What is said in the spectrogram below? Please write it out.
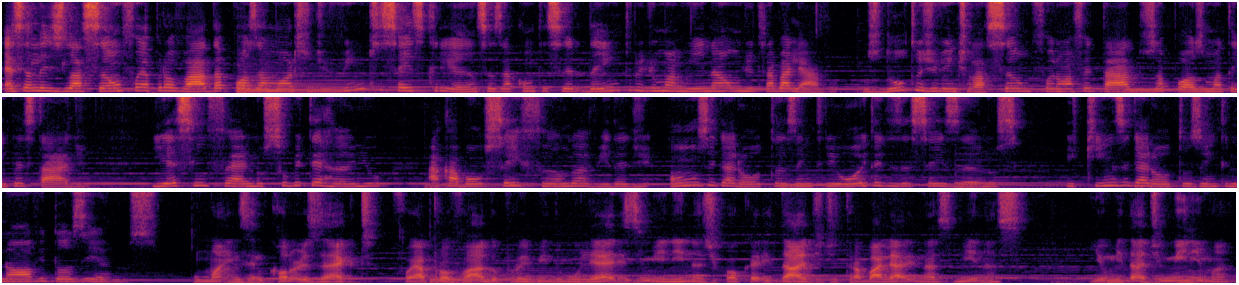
Essa legislação foi aprovada após a morte de 26 crianças acontecer dentro de uma mina onde trabalhavam. Os dutos de ventilação foram afetados após uma tempestade e esse inferno subterrâneo acabou ceifando a vida de 11 garotas entre 8 e 16 anos e 15 garotos entre 9 e 12 anos. O Mines and Colors Act foi aprovado proibindo mulheres e meninas de qualquer idade de trabalharem nas minas e uma idade mínima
